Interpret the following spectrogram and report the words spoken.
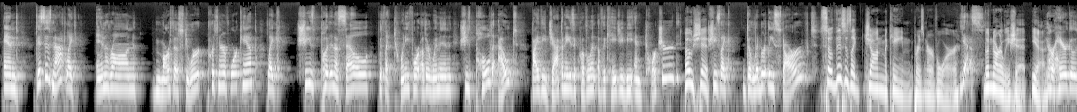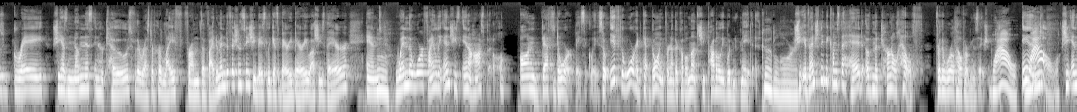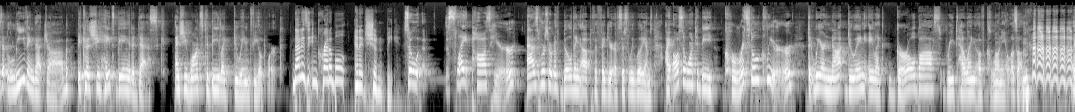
And this is not like Enron, Martha Stewart prisoner of war camp. Like she's put in a cell with like 24 other women. She's pulled out by the Japanese equivalent of the KGB and tortured. Oh shit. She's like deliberately starved. So this is like John McCain, prisoner of war. Yes. The gnarly shit. Yeah. Her hair goes gray. She has numbness in her toes for the rest of her life from the vitamin deficiency. She basically gets beriberi while she's there. And mm. when the war finally ends, she's in a hospital on death's door, basically. So if the war had kept going for another couple months, she probably wouldn't have made it. Good lord. She eventually becomes the head of maternal health for the World Health Organization. Wow. And wow. She ends up leaving that job because she hates being at a desk and she wants to be like doing field work. That is incredible and it shouldn't be. So slight pause here. As we're sort of building up the figure of Cicely Williams, I also want to be crystal clear that we are not doing a like girl boss retelling of colonialism. like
